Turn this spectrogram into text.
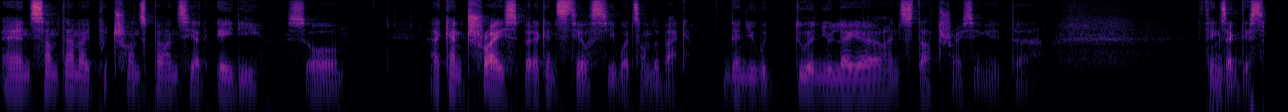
And sometimes I put transparency at 80. So I can trace, but I can still see what's on the back. Then you would do a new layer and start tracing it. Uh, things like this.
